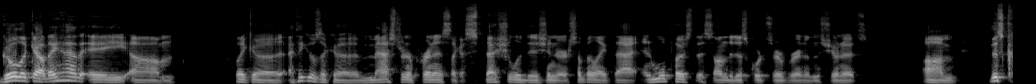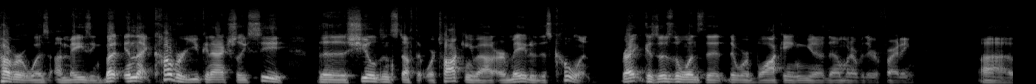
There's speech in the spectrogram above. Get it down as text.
go look out. They had a um, like a I think it was like a Master and Apprentice, like a special edition or something like that. And we'll post this on the Discord server and in the show notes. Um, this cover was amazing. But in that cover, you can actually see the shields and stuff that we're talking about are made of this kohlen, right? Because those are the ones that that were blocking, you know, them whenever they were fighting uh,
